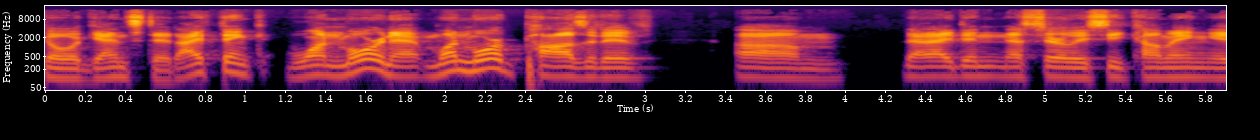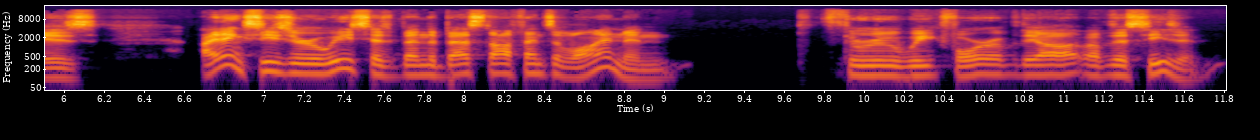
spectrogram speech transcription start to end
go against it. I think one more net one more positive um, that I didn't necessarily see coming is I think Cesar Ruiz has been the best offensive lineman through week 4 of the of the season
